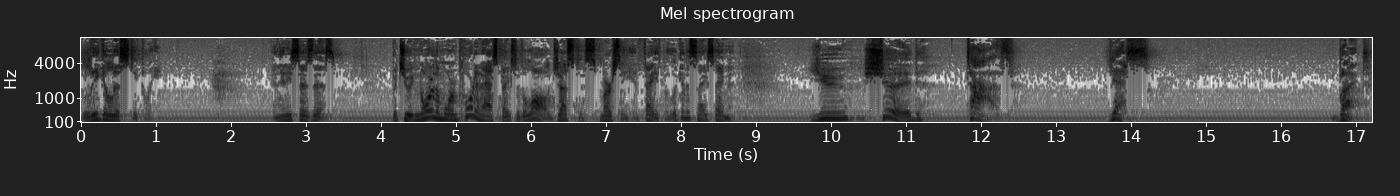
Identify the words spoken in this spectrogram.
legalistically. And then he says this. But you ignore the more important aspects of the law justice, mercy, and faith. But look at this next statement. You should tithe. Yes. But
